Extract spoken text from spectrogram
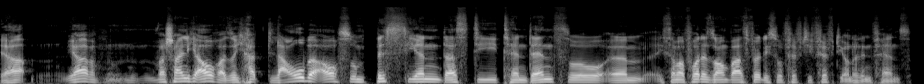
Ja, ja, wahrscheinlich auch. Also ich hat, glaube auch so ein bisschen, dass die Tendenz so, ähm, ich sag mal, vor der Saison war es wirklich so 50-50 unter den Fans.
